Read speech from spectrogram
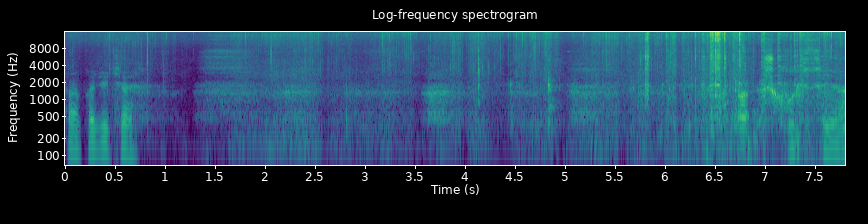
J'aurais pas dû tirer. Oh, je crois que c'est euh,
